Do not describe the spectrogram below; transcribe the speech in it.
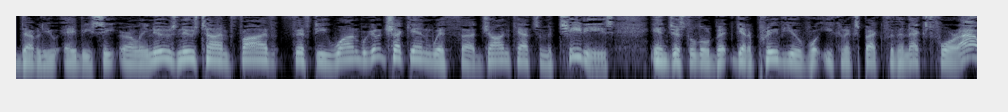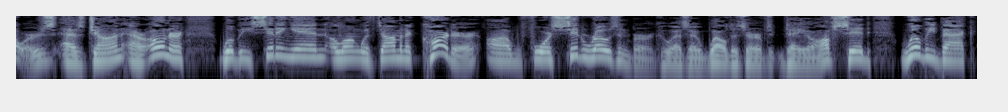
WABC Early News. News time 551. We're going to check in with uh, John Catsimatidis in just a little bit, get a preview of what you can expect for the next four hours as John, our owner, will be sitting in along with Dominic Carter uh, for Sid Rosenberg, who has a well-deserved day off. Sid will be back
